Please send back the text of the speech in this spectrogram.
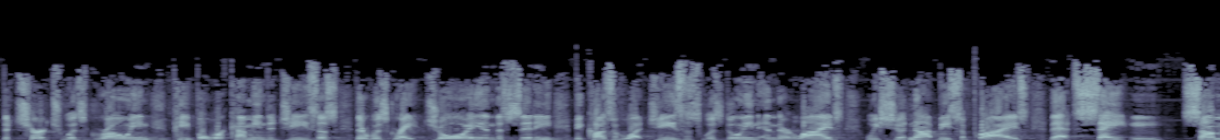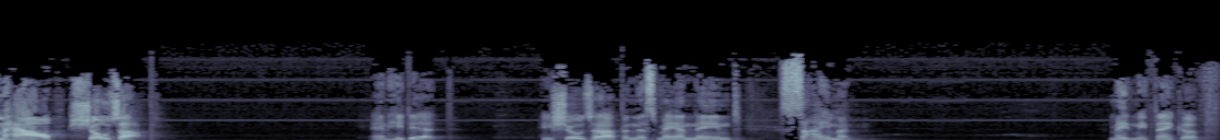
the church was growing, people were coming to Jesus, there was great joy in the city because of what Jesus was doing in their lives. We should not be surprised that Satan somehow shows up. And he did he shows up, and this man named Simon made me think of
